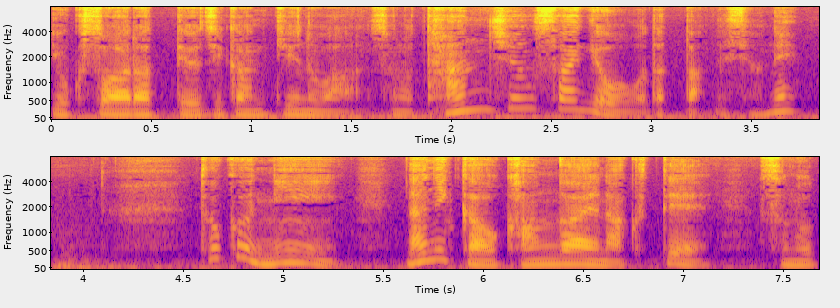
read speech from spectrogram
浴槽を洗っている時間っていうのは、その単純作業だったんですよね。特に何かを考えなくて、その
